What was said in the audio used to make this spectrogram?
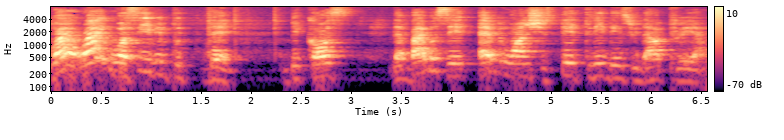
Why, why was he even put there? Because the Bible said everyone should stay three days without prayer.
